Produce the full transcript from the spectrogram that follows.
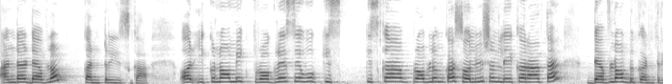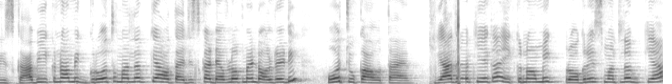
अंडर डेवलप्ड कंट्रीज़ का. और इकोनॉमिक प्रोग्रेस है वो किस, किसका प्रॉब्लम का सॉल्यूशन लेकर आता है? डेवलप्ड कंट्रीज़ का. अभी इकोनॉमिक ग्रोथ मतलब क्या होता है? जिसका डेवलपमेंट ऑलरेडी हो चुका होता है. याद रखिएगा इकोनॉमिक प्रोग्रेस मतलब क्या?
